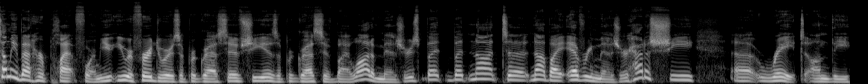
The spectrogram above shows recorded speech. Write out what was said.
Tell me about her platform. You, you referred to her as a progressive. She is a progressive by a lot of measures, but but not uh, not by every measure. How does she uh, rate on the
